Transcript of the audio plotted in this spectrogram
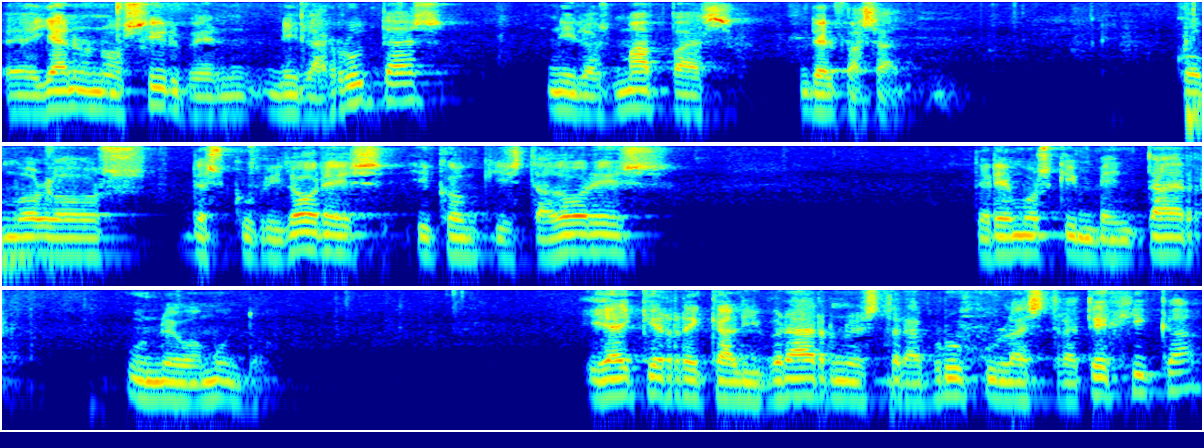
eh, ya no nos sirven ni las rutas ni los mapas del pasado. Como los descubridores y conquistadores, tenemos que inventar un nuevo mundo. Y hay que recalibrar nuestra brújula estratégica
